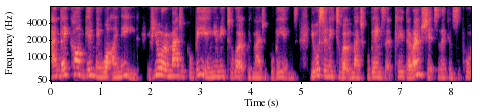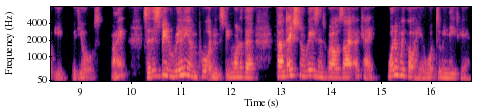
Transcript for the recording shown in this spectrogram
and they can't give me what I need. If you are a magical being, you need to work with magical beings. You also need to work with magical beings that have cleared their own shit so they can support you with yours, right? So this has been really important. It's been one of the foundational reasons where I was like, okay, what have we got here? What do we need here?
